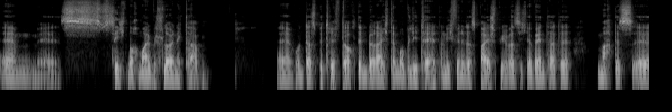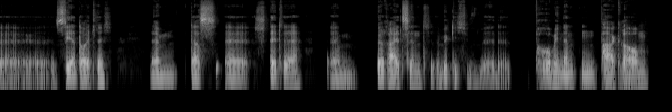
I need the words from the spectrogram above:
ähm, äh, sich nochmal beschleunigt haben. Äh, und das betrifft auch den Bereich der Mobilität. Und ich finde, das Beispiel, was ich erwähnt hatte, macht es äh, sehr deutlich ähm, dass äh, Städte ähm, bereit sind, wirklich äh, prominenten Parkraum,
